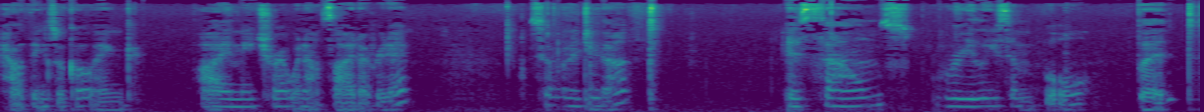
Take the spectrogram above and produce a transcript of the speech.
how things were going. I made sure I went outside every day. So I'm to do that. It sounds really simple, but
